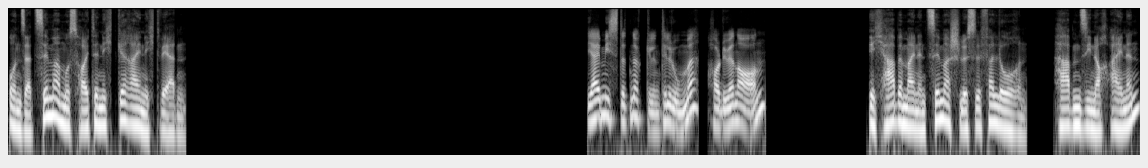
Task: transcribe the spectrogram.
Unser Zimmer muss heute nicht gereinigt werden. Jeg mistet nøkkelen til rommet, har du en annen? Ich habe meinen Zimmerschlüssel verloren. Haben Sie noch einen?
